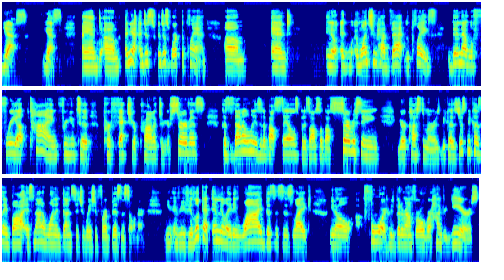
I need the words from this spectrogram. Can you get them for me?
Yes, yes, and um, and yeah, and just and just work the plan, um, and you know, and, and once you have that in place, then that will free up time for you to perfect your product or your service. Because not only is it about sales but it's also about servicing your customers because just because they bought it's not a one and done situation for a business owner. You, if, if you look at emulating why businesses like you know ford who's been around for over 100 years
